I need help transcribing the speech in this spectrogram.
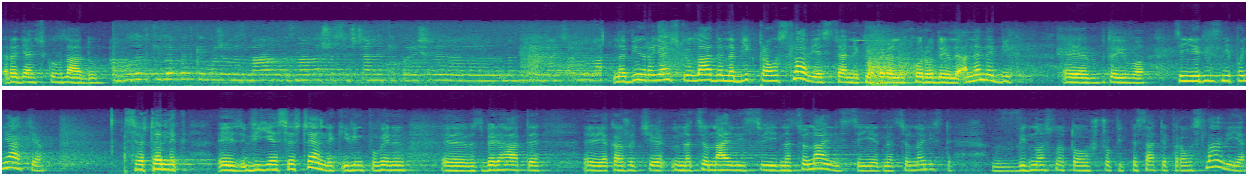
радянську владу? А були такі випадки, може ви знали, що священники перейшли е, на бік радянської влади? На бік радянської влади, на бік православ'я священники переходили, а не на бік е, його. Це є різні поняття. Священник е, є священник, і він повинен е, зберігати, е, як кажуть, е, національність свій національність, це є націоналісти відносно того, що підписати православ'я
